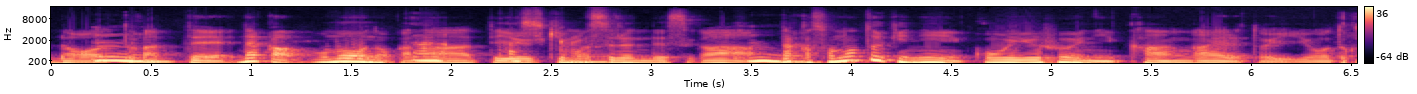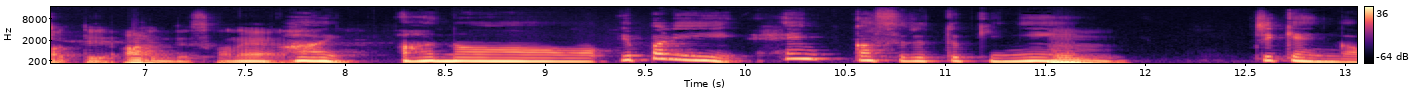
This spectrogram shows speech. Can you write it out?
ろうとかって、なんか思うのかなっていう気もするんですが、なんかその時にこういうふうに考えるといいよとかってあるんですかね？はい。あのーやっぱり変化するときうにん。事件が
